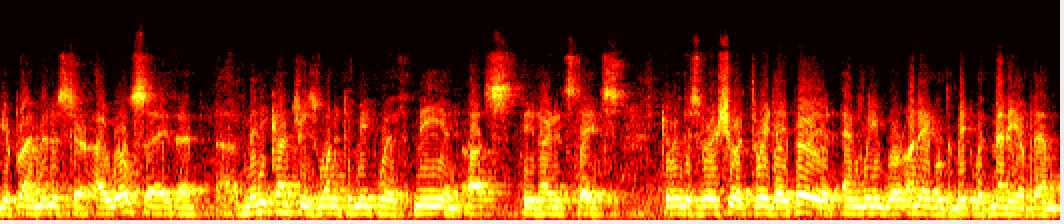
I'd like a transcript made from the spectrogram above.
your prime minister, I will say that uh, many countries wanted to meet with me and us, the United States, during this very short three-day period, and we were unable to meet with many of them.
